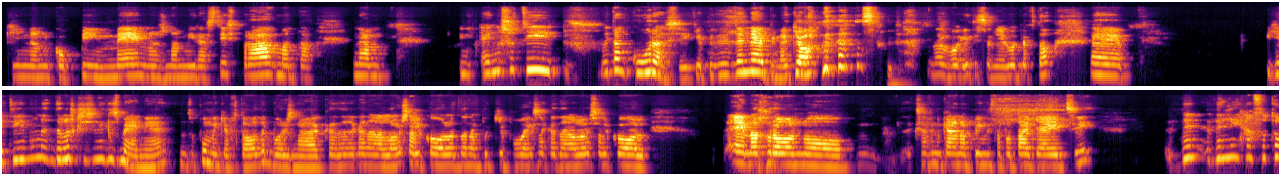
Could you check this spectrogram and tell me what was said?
κοινωνικοποιημένος, να μοιραστείς πράγματα, να... Ένιωσα ότι ήταν κούραση και επειδή δεν έπινα κιόλας. δεν βοήθησε λίγο κι αυτό. Ε, γιατί ήμουν εντελώς ξεσυνηθισμένη, ε. να το πούμε κι αυτό. Δεν μπορείς να καταναλώσεις αλκοόλ όταν από εκεί που έχεις να καταναλώσεις αλκοόλ ένα χρόνο ξαφνικά να πίνεις τα ποτάκια έτσι. Δεν, δεν είχα αυτό το,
